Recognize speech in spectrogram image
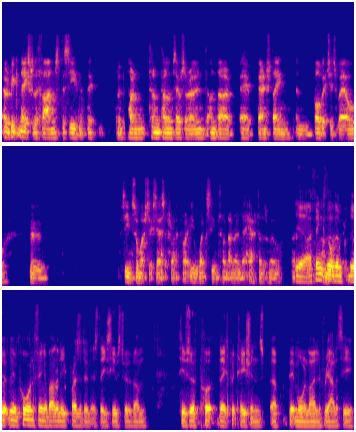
it would be nice for the fans to see the, the turn, turn turn themselves around under uh, Bernstein and Bobic as well, who seen so much success at Frankfurt. You want to see him turn around at Hertha as well. Yeah, I think the, the, the the important thing about the new president is that he seems to have um seems to have put the expectations a bit more in line with reality.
